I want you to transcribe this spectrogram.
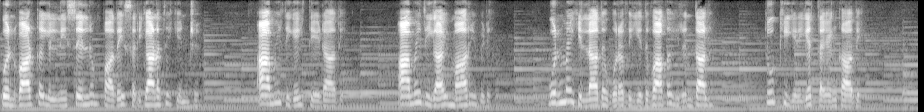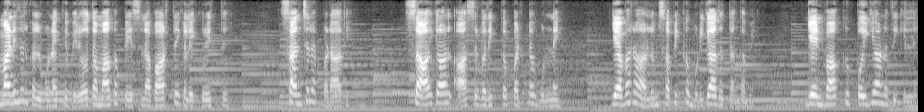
உன் வாழ்க்கையில் நீ செல்லும் பாதை சரியானது என்று. அமைதியை தேடாதே. அமைதியாய் மாறிவிடு. உண்மை இல்லாத உறவு எதுவாக இருந்தாலும் தூக்கி எறிய தயங்காதே. மனிதர்கள் உனக்கு விரோதமாக பேசின வார்த்தைகளை குறித்து சஞ்சலப்படாதே. சாயால் ஆசிர்வதிக்கப்பட்ட உன்னை எவராலும் சபிக்க முடியாது தங்கமே. என் வாக்கு பொய்யானது இல்லை.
